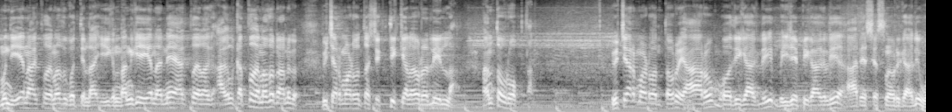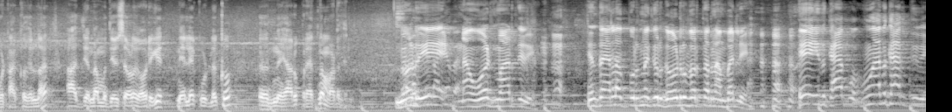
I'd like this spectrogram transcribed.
ಮುಂದೆ ಏನಾಗ್ತದೆ ಅನ್ನೋದು ಗೊತ್ತಿಲ್ಲ. ಈಗ ನನಗೆ ಏನು ಅನ್ಯಾಯ ಆಗ್ತದೆ ಆಗ್ಲಿಕ್ಕತ್ತದ ಅನ್ನೋದು ನನಗೆ ವಿಚಾರ ಮಾಡುವಂಥ ಶಕ್ತಿ ಕೆಲವರಲ್ಲಿ ಇಲ್ಲ. ಅಂಥವ್ರು ಒಪ್ತಾರೆ. ವಿಚಾರ ಮಾಡುವಂಥವ್ರು ಯಾರು ಮೋದಿಗಾಗಲಿ ಬಿ ಜೆ ಪಿಗಾಗಲಿ ಆರ್ ಎಸ್ ಎಸ್ನವ್ರಿಗಾಗಲಿ ಓಟ್ ಹಾಕೋದಿಲ್ಲ. ಆ ದ- ನಮ್ಮ ದೇಶದೊಳಗೆ ಅವರಿಗೆ ನೆಲೆ ಕೊಡ್ಲಿಕ್ಕೂ ಯಾರೂ ಪ್ರಯತ್ನ ಮಾಡೋದಿಲ್ಲ. ನೋಡ್ರಿ, ನಾವು ಓಟ್ ಮಾಡ್ತೀವಿ. ಇಂಥ ಎಲ್ಲ ಪುರ್ಣಕರು ಗೌಡ್ರು ಬರ್ತಾರೆ ನಮ್ಮ ಬರ್ಲಿ. ಏ ಇದಕ್ಕೆ ಹಾಕು. ಹ್ಞೂ ಅದಕ್ಕೆ ಹಾಕ್ತೀವಿ.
